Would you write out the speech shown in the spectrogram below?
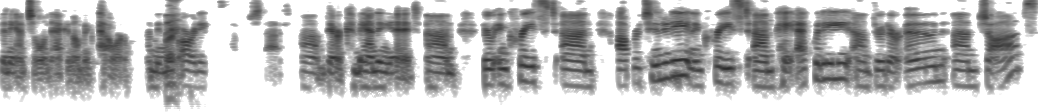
financial and economic power. I mean, right. we've already that. Um, they're commanding it um, through increased um, opportunity and increased um, pay equity um, through their own jobs,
